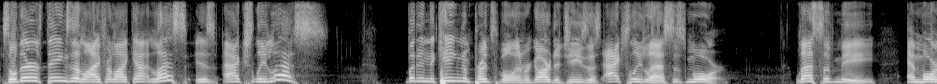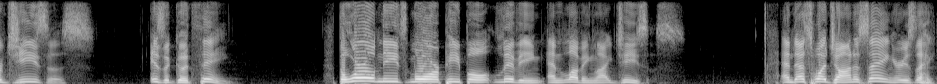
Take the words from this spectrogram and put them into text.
so there are things in life that are like that. Less is actually less. But in the kingdom principle, in regard to Jesus, actually less is more. Less of me and more of Jesus is a good thing. The world needs more people living and loving like Jesus. And that's what John is saying here. He's like,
